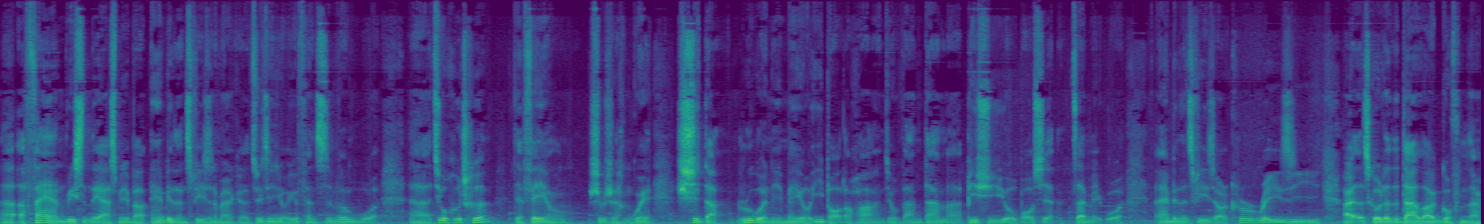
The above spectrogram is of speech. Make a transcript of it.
Uh, a fan recently asked me about ambulance fees in America. 最近有一个粉丝问我，呃，救护车的费用 是不是很贵？是的，如果你没有医保的话，就完蛋了，必须有保险。在美国，ambulance fees are crazy. All right, let's go to the dialogue. Go from there.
